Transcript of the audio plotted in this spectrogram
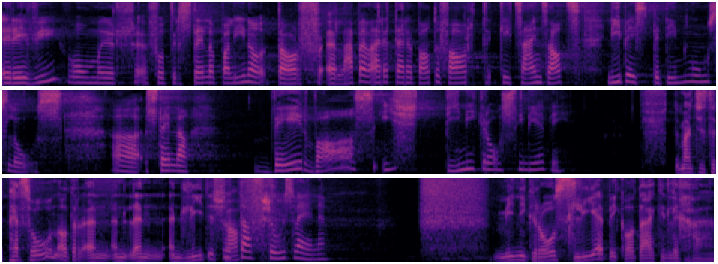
Revue, wo man von der Stella Palino darf erleben während dieser Badefahrt, gibt es einen Satz: Liebe ist bedingungslos. Äh, Stella, wer, was ist deine grosse Liebe? Du meinst es eine Person oder eine, eine, eine Leidenschaft? Du darfst auswählen. Meine grosse Liebe geht eigentlich äh,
